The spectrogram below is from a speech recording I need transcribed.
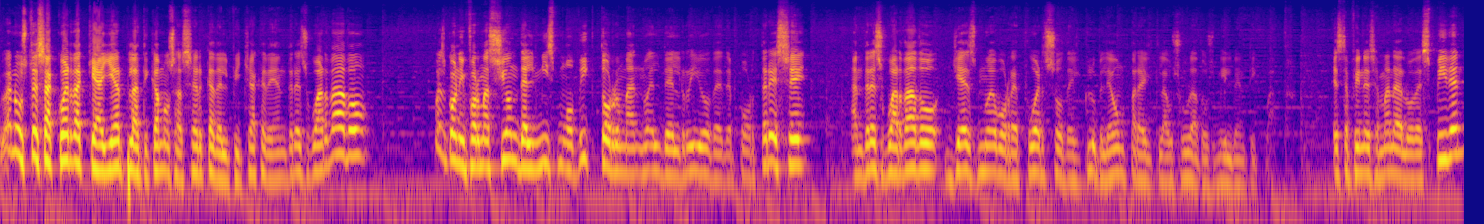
Bueno, usted se acuerda que ayer platicamos acerca del fichaje de Andrés Guardado. Pues con información del mismo Víctor Manuel del Río de Deport 13, Andrés Guardado ya es nuevo refuerzo del Club León para el clausura 2024. Este fin de semana lo despiden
